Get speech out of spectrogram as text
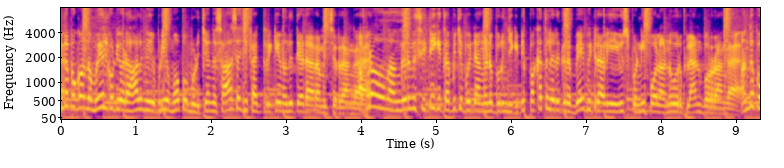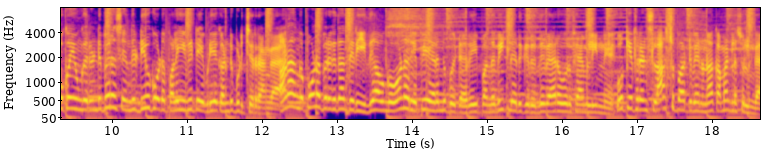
இந்த பக்கம் அந்த முயல் குட்டியோட ஆளுங்க எப்படியோ மோப்ப முடிச்சு அந்த சாசேஜ் ஃபேக்டரிக்கே வந்து தேட ஆரம்பிச்சிடுறாங்க. அப்புறம் அவங்க அங்க இருந்து சிட்டிக்கு தப்பிச்சு போயிட்டாங்கன்னு புரிஞ்சுக்கிட்டு பக்கத்துல இருக்கிற பேபி ட்ராலியை யூஸ் பண்ணி போலான்னு ஒரு பிளான் போடுறாங்க. அந்த பக்கம் இவங்க ரெண்டு பேரும் சேர்ந்து டியூகோட பழைய வீட்டை எப்படியோ கண்டுபிடிச்சிடுறாங்க. ஆனா அங்க போன பிறகு தான் தெரியுது அவங்க ஓனர் எப்பயோ இறந்து போயிட்டாரு. இப்போ அந்த வீட்டுல இருக்கிறது வேற ஒரு ஃபேமிலின்னு ஓகே ஃப்ரெண்ட்ஸ் லாஸ்ட் பார்ட் வேணும்னா கமெண்ட்ல சொல்லுங்க.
